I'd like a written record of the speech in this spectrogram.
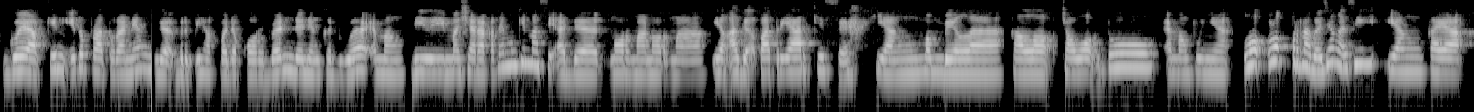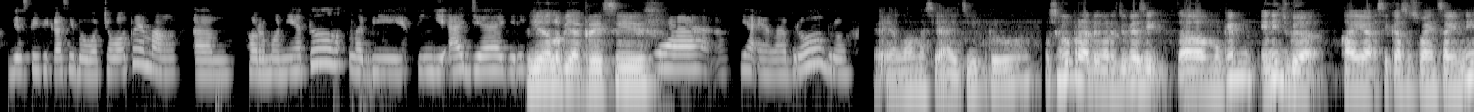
gue yakin itu peraturannya nggak berpihak pada korban. Dan yang kedua emang di masyarakatnya mungkin masih ada norma-norma yang agak patriarkis ya, yang membela kalau cowok tuh emang punya. Lo lo pernah baca nggak sih yang kayak justifikasi bahwa cowok tuh emang em, hormonnya tuh lebih tinggi aja, jadi Iya, lebih agresif. ya ya elah bro bro Ya elah, masih aja bro. Terus gue pernah dengar juga sih, eh, mungkin ini juga kayak si kasus Weinstein ini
